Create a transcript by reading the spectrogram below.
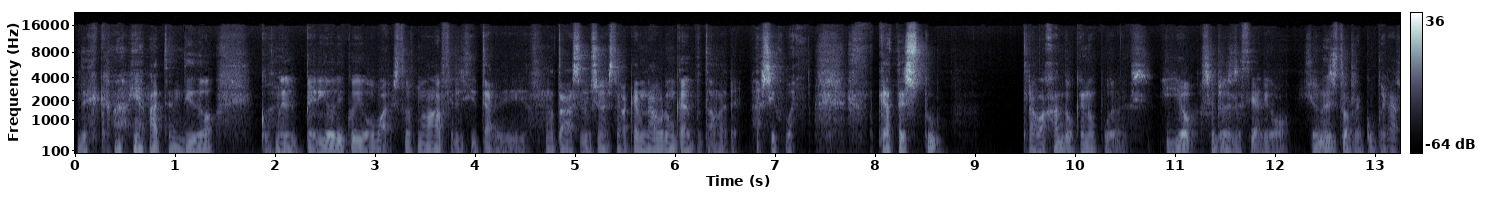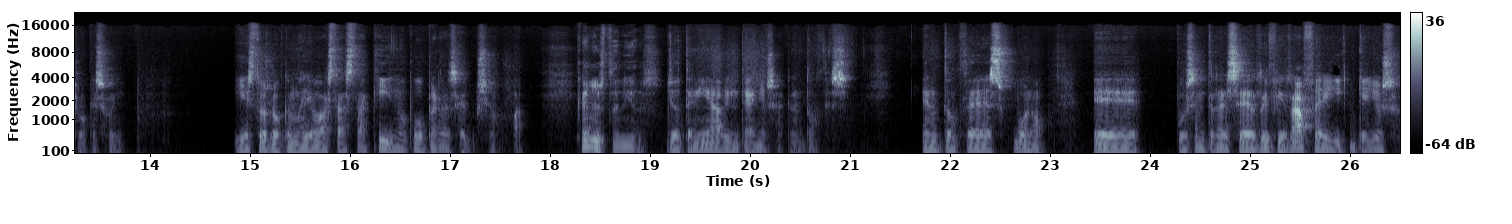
de que me habían atendido con el periódico, y digo, va, estos me van a felicitar y no te hagas ilusiones, te va a caer una bronca de puta madre. Así fue. ¿Qué haces tú trabajando que no puedes? Y yo siempre les decía, digo, yo necesito recuperar lo que soy. Y esto es lo que me ha llevado hasta, hasta aquí no puedo perder esa ilusión. ¿Qué años tenías? Yo tenía 20 años en aquel entonces. Entonces, bueno, eh, pues entre ese rifirrafe y que ellos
